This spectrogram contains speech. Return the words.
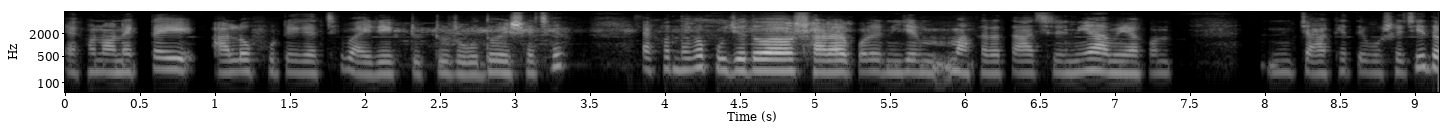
এখন অনেকটাই আলো ফুটে গেছে, বাইরে একটু একটু রোদও এসেছে। এখন দেখো পুজো দেওয়া সারার পরে নিজের মাথাটা আছড়ে নিয়ে আমি এখন চা খেতে বসেছি। তো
